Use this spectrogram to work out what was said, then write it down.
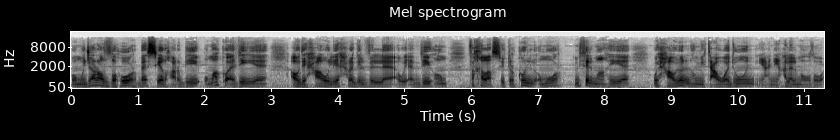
ومجرد ظهور بس يظهر بيه وماكو أو دي يحاول يحرق الفيلا أو يأذيهم فخلص يتركون الأمور مثل ما هي ويحاولون إنهم يتعودون يعني على الموضوع.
